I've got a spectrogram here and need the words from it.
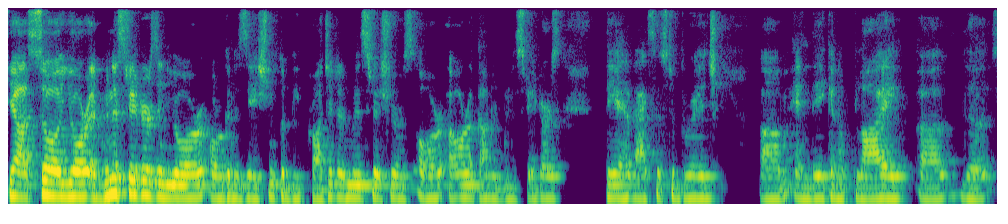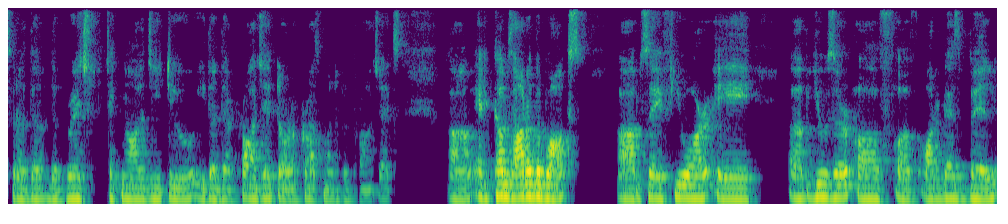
yeah so your administrators in your organization could be project administrators or, or account administrators they have access to bridge um, and they can apply uh, the sort of the, the bridge technology to either their project or across multiple projects uh, it comes out of the box. Um, so if you are a, a user of, of Autodesk Build,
